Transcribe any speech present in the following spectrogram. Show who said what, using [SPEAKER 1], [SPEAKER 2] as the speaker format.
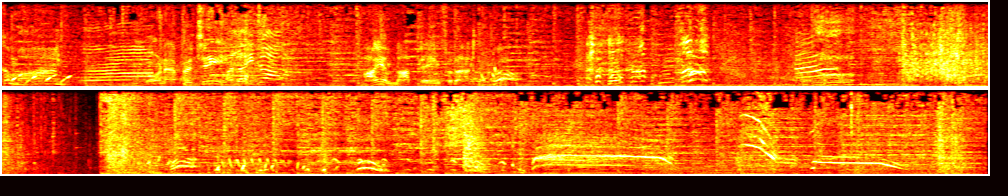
[SPEAKER 1] Come on.
[SPEAKER 2] Bon appetit.
[SPEAKER 3] I know you don't.
[SPEAKER 4] I am not paying for that.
